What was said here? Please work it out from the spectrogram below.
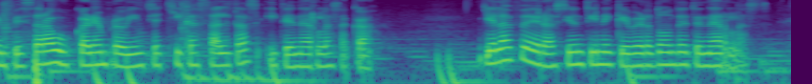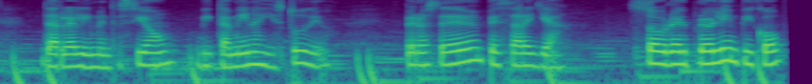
Empezar a buscar en provincias chicas altas y tenerlas acá. Ya la federación tiene que ver dónde tenerlas, darle alimentación, vitaminas y estudio, pero se debe empezar ya. Sobre el preolímpico,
